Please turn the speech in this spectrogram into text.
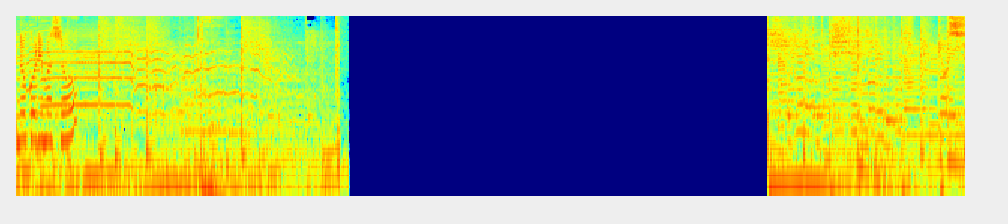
き残りましょう。よし。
